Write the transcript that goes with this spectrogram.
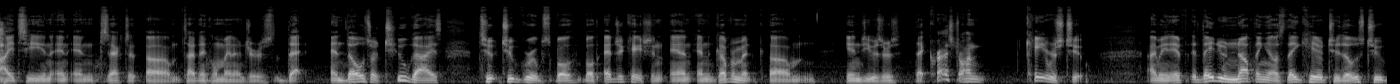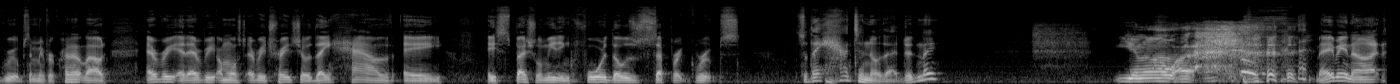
IT and and, and tech, um, technical managers that, and those are two guys, two two groups, both both education and and government um, end users that Crestron caters to. I mean, if, if they do nothing else, they cater to those two groups. I mean, for crying out loud, every at every almost every trade show, they have a a special meeting for those separate groups. So they had to know that, didn't they? you know, I, Maybe not.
